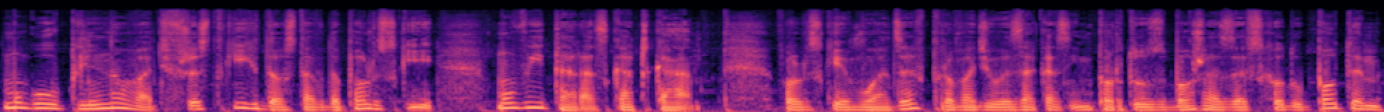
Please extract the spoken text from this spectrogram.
mógł pilnować wszystkich dostaw do Polski, mówi Taras Kaczka. Polskie władze wprowadziły zakaz importu zboża ze wschodu po tym,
